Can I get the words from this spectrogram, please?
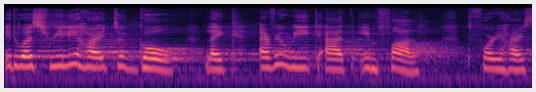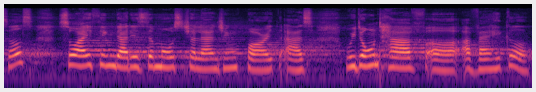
it was really hard to go like every week at Imphal for rehearsals. So I think that is the most challenging part as we don't have uh, a vehicle,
